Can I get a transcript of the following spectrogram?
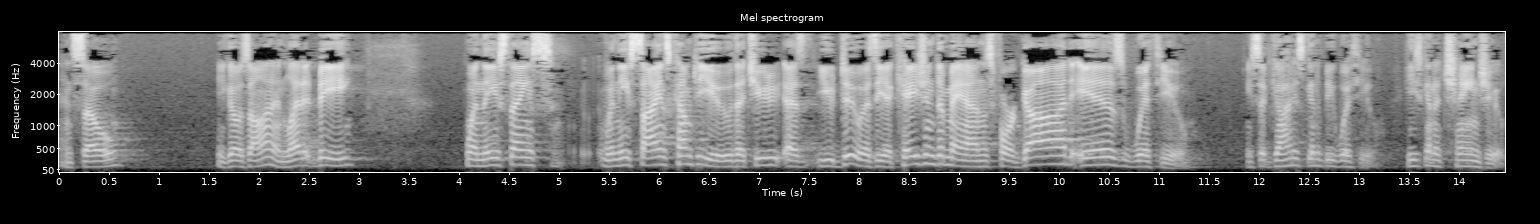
And so he goes on and let it be when these things, when these signs come to you that you, as you do as the occasion demands, for God is with you. He said, God is going to be with you. He's going to change you.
